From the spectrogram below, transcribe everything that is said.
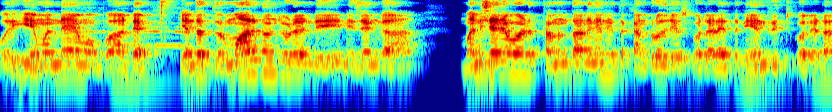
ఓ ఏమన్నాయేమబ్బా అంటే ఎంత దుర్మార్గం చూడండి నిజంగా. మనిషి అనేవాడు తనను తానుగానే ఇంత కంట్రోల్ చేసుకోలేడా ఇంత నియంత్రించుకోలేడా?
